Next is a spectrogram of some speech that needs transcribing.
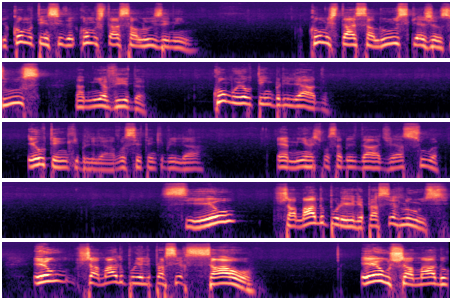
E como tem sido, como está essa luz em mim? Como está essa luz que é Jesus na minha vida? Como eu tenho brilhado? Eu tenho que brilhar, você tem que brilhar. É a minha responsabilidade, é a sua. Se eu, chamado por Ele para ser luz, eu, chamado por Ele para ser sal, eu, chamado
